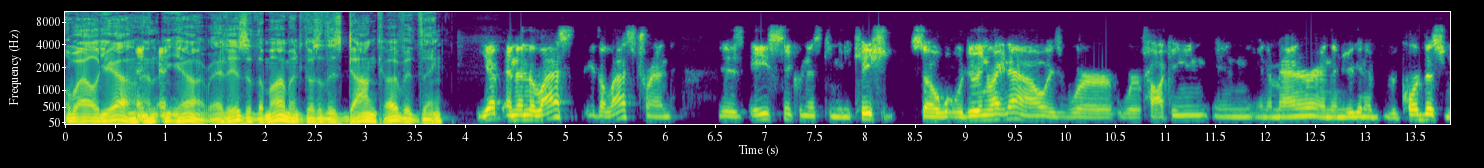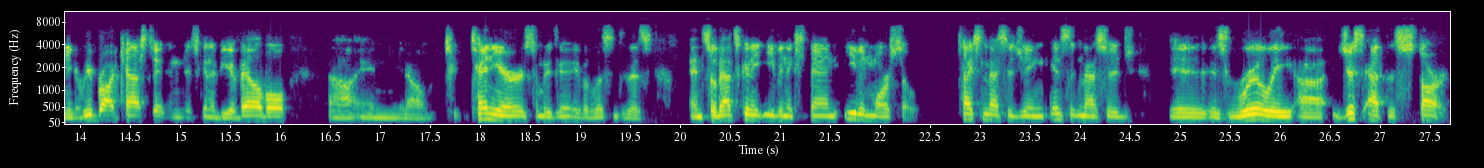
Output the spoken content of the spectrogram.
Well, yeah, and, and, and yeah, it is at the moment because of this darn COVID thing. Yep, and then the last the last trend is asynchronous communication. So what we're doing right now is we're we're talking in in a manner, and then you're going to record this and you're going to rebroadcast it, and it's going to be available uh, in you know t- 10 years somebody's going to be able to listen to this. And so that's going to even expand even more so. Text messaging instant message is, is really uh, just at the start.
